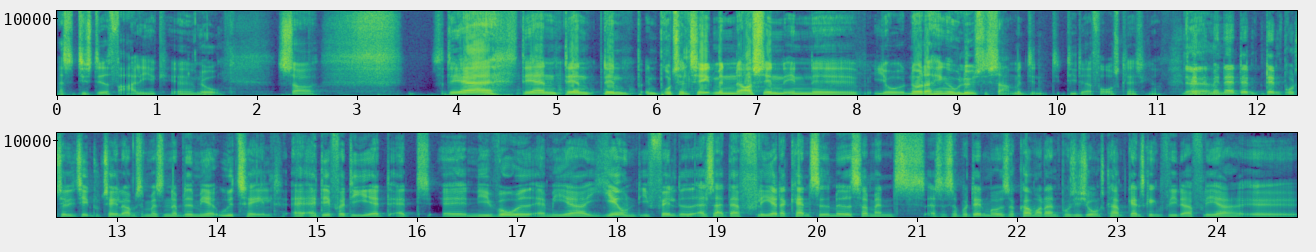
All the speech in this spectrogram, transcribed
altså decideret farlig. Ikke? Øhm, jo. Så, så det er, det er, en, det er, en, det er en, en brutalitet, men også en, en, øh, jo noget, der hænger uløseligt sammen med de, de der forårsklassikere. Ja, men, men er den, den brutalitet, du taler om, som er, sådan er blevet mere udtalt, er, er det fordi, at, at øh, niveauet er mere jævnt i feltet? Altså, at der er flere, der kan sidde med, så, man, altså, så på den måde, så kommer der en positionskamp, ganske enkelt fordi, der er flere, øh,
